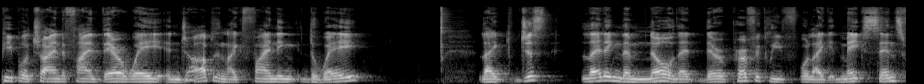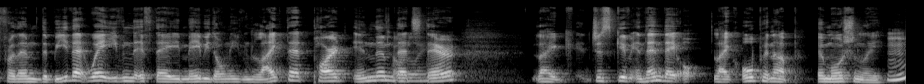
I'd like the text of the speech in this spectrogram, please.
people trying to find their way in jobs and like finding the way like just letting them know that they're perfectly or like it makes sense for them to be that way even if they maybe don't even like that part in them totally. that's there like just give and then they like open up emotionally mm-hmm.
